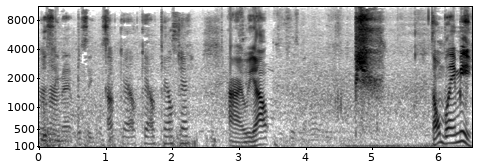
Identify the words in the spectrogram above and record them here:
we'll see, mm-hmm. man. We'll see. We'll see. Okay, okay, okay, okay. All right, we out. Don't blame me.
